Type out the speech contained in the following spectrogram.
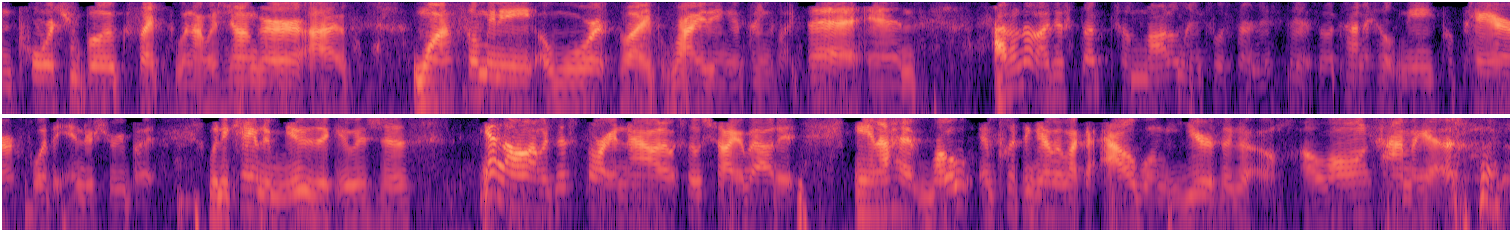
in poetry books. Like when I was younger, I've won so many awards, like writing and things like that, and I don't know. I just stuck to modeling to a certain extent, so it kind of helped me prepare for the industry. But when it came to music, it was just, you know, I was just starting out. I was so shy about it, and I had wrote and put together like an album years ago, a long time ago.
